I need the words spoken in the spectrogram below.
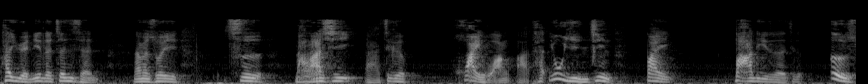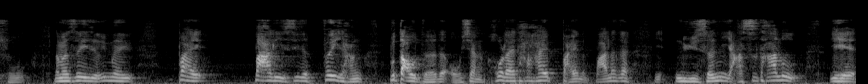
他远离了真神，那么所以是马拉西啊这个坏王啊，他又引进拜巴利的这个恶俗，那么所以因为拜巴利是一个非常不道德的偶像，后来他还摆把那个女神雅斯他路也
